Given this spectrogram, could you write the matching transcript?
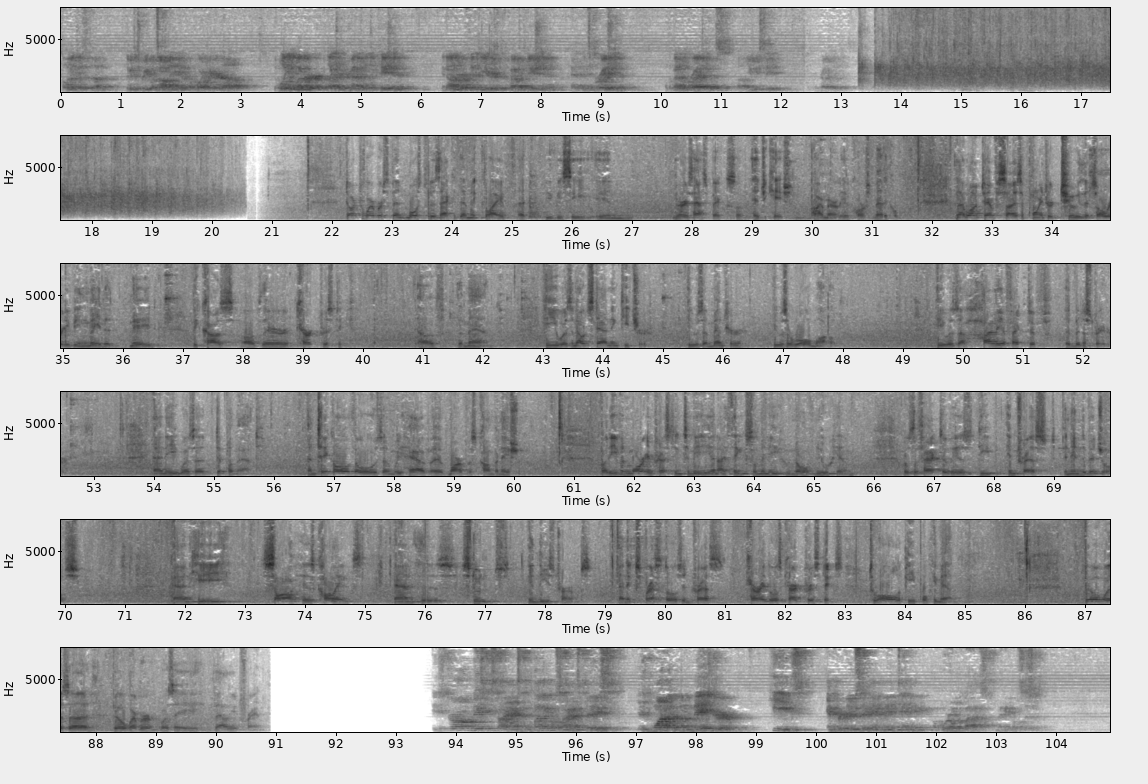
So let me just, uh, let me just read what's on the award here. Uh, the William Webber Lecture for Medical Education in honor of 50 years of the contribution and inspiration of the medical graduates of UBC. Congratulations. Dr. Webber spent most of his academic life at UBC in various aspects of education, primarily, of course, medical. And I want to emphasize a point or two that's already being made, made because of their characteristic of the man. He was an outstanding teacher. He was a mentor. He was a role model. He was a highly effective administrator. And he was a diplomat. And take all of those, and we have a marvelous combination. But even more interesting to me, and I think so many who know, knew him, was the fact of his deep interest in individuals. And he saw his colleagues and his students in these terms and expressed those interests, carried those characteristics to all the people he met. Bill was a Bill Webber was a valued friend. A strong basic science and clinical science base is one of the major keys in producing and maintaining a world-class medical system.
